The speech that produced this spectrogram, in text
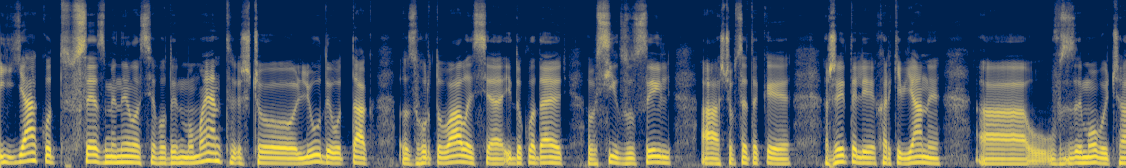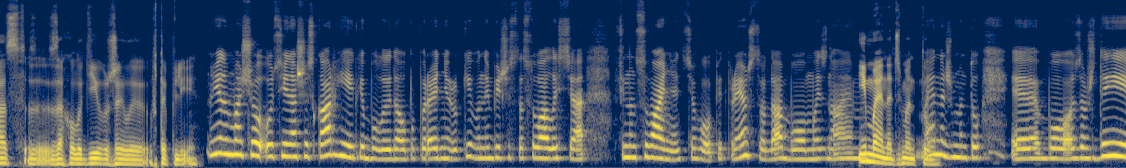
І як от все змінилося в один момент, що люди от так згуртувалися і докладають всіх зусиль, а щоб все-таки жителі, харків'яни в зимовий час захолодів жили в теплі. Ну я думаю, що оці наші скарги, які були да, у попередні роки, вони більше стосувалися фінансування цього підприємства, да, бо ми знаємо і менеджменту. менеджменту, е, бо завжди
